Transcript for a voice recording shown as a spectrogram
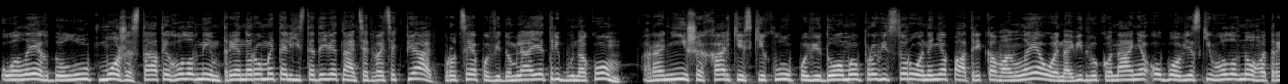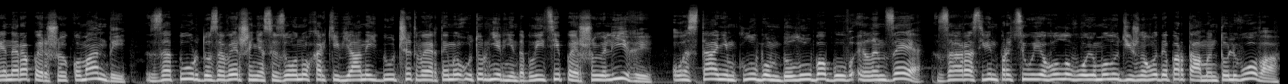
Олег Долуб може стати головним тренером металіста 1925. Про це повідомляє Трибуна.ком. Раніше харківський клуб повідомив про відсторонення Патріка Ван Леуена від виконання обов'язків головного тренера першої команди. За тур до завершення сезону харків'яни йдуть четвертими у турнірній таблиці першої ліги. Останнім клубом Долуба був ЛНЗ. Зараз він працює головою молодіжного департаменту Львова.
